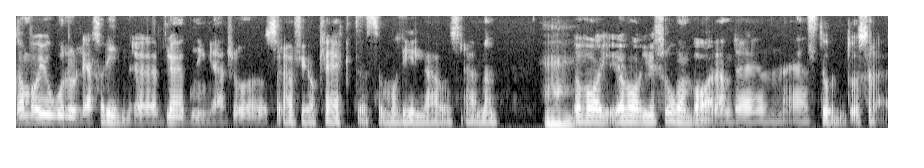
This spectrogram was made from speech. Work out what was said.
de var ju oroliga för inre blödningar och sådär, för jag kräktes och mådde illa och sådär. Men Mm. jag var, jag var ju frånvarande en, en stund och sådär.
